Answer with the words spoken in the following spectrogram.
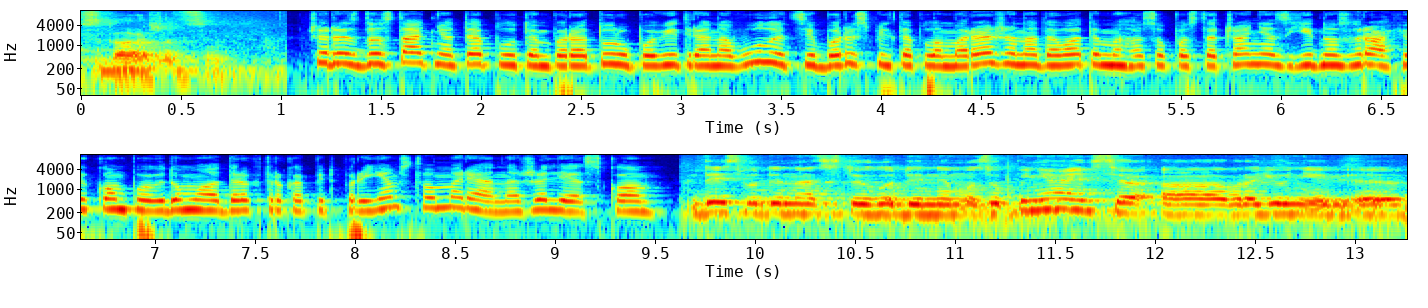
скаржаться. Через достатньо теплу температуру повітря на вулиці Бориспіль тепломережа надаватиме газопостачання згідно з графіком, повідомила директорка підприємства Маріана Желєско. Десь в 11 годині ми зупиняємося, а в районі е,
